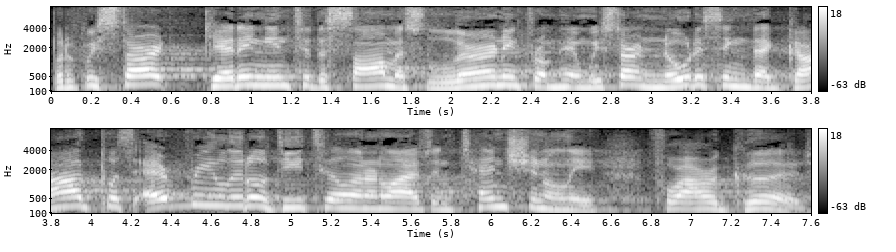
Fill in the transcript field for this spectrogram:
But if we start getting into the psalmist, learning from him, we start noticing that God puts every little detail in our lives intentionally for our good,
